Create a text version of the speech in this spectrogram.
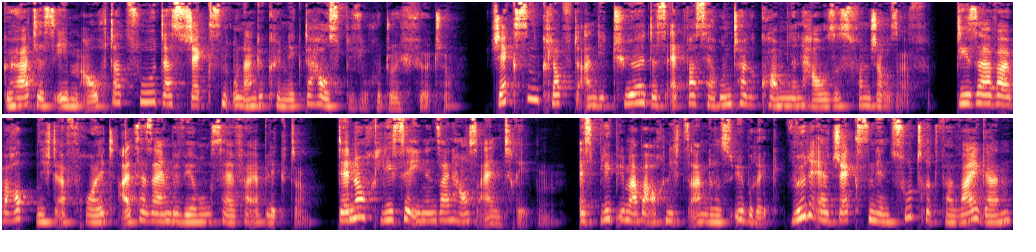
gehörte es eben auch dazu, dass Jackson unangekündigte Hausbesuche durchführte. Jackson klopfte an die Tür des etwas heruntergekommenen Hauses von Joseph. Dieser war überhaupt nicht erfreut, als er seinen Bewährungshelfer erblickte. Dennoch ließ er ihn in sein Haus eintreten. Es blieb ihm aber auch nichts anderes übrig. Würde er Jackson den Zutritt verweigern,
